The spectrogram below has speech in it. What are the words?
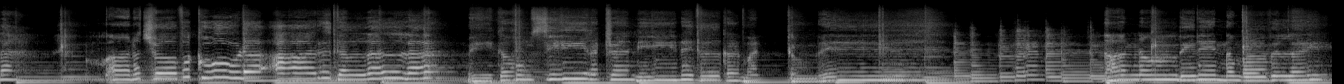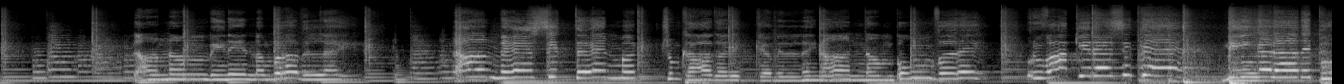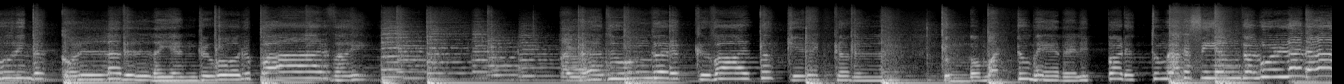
அல்ல. மனச்சோவு கூட ஆறுதல் அல்ல. மிகவும் சீரற்ற நினைவுகள் மட்டுமே. நான் நம்பினேன் நம்பவில்லை. நான் நம்பினேன் நம்பவில்லை. நான் நேசித்தேன் மற்றும் காதலிக்கவில்லை. நான் நம்பும் வரை உருவாக்கி நேசித்தேன். நீங்கள் அதை புரிந்து கொள்ளவில்லை என்று ஒரு பார்வை. அல்லது உங்களுக்கு வாய்ப்பு கிடைக்கவில்லை. துன்பம் மட்டுமே வெளிப்படுத்தும் ரகசியங்கள் உள்ளன.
